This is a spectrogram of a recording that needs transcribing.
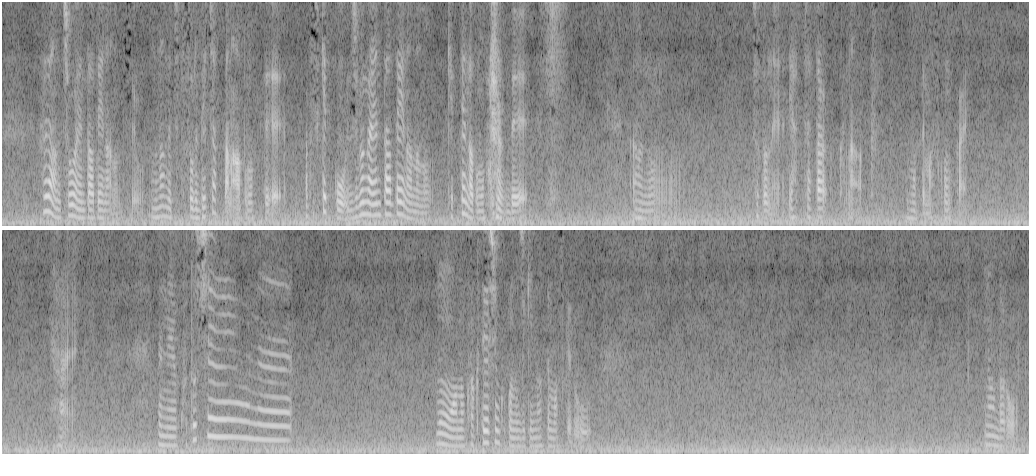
普段超エンターテイナーなんですよ。もうなんでちょっとそれ出ちゃったなと思って。私結構自分がエンターテイナーなの欠点だと思ってるんであのちょっとねやっちゃったかなと思ってます今回。はい。でね今年はねもうあの確定申告の時期になってますけどなんだろう。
